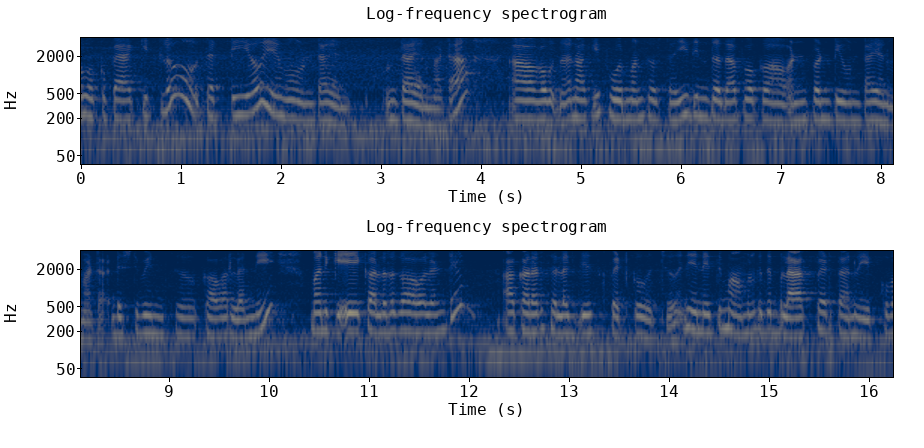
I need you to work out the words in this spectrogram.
ఒక్కొక్క ప్యాకెట్లో థర్టీయో ఏమో ఉంటాయండి. ఉంటాయన్నమాట. నాకు ఫోర్ మంత్స్ వస్తాయి. దీని దాదాపు ఒక వన్ ట్వంటీ ఉంటాయి అనమాట డస్ట్బిన్స్ కవర్లన్నీ. మనకి ఏ కలర్ కావాలంటే ఆ కలర్ సెలెక్ట్ చేసి పెట్టుకోవచ్చు. నేనైతే మామూలుగా అయితే బ్లాక్ పెడతాను ఎక్కువ.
